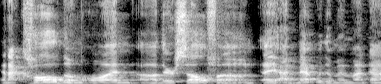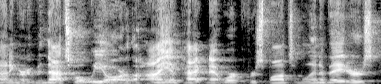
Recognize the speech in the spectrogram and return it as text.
And I called them on uh, their cell phone. I'd met with them in my dining room. And that's what we are the high impact network of responsible innovators.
